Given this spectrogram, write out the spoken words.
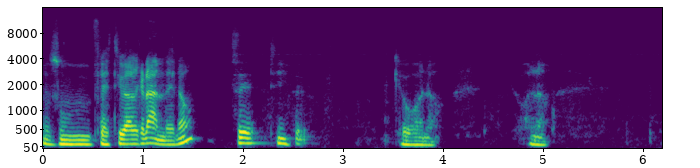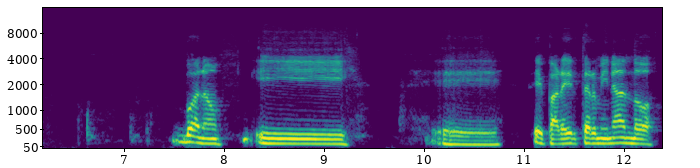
es un festival grande, ¿no? Sí. Sí. Qué bueno. Qué bueno. Bueno, y eh, sí, para ir terminando,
